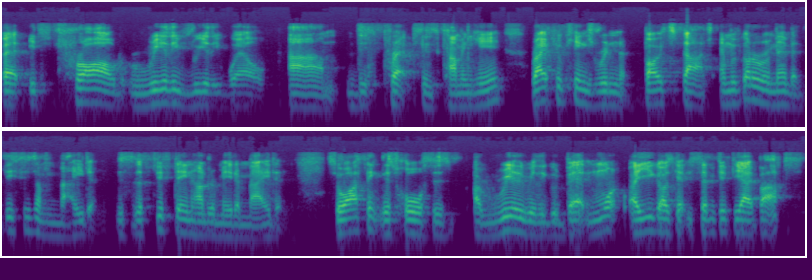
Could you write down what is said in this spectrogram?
but it's trialed really, really well um, this prep is coming here. Rachel King's ridden at both starts, and we've got to remember this is a maiden. This is a 1500 meter maiden. So I think this horse is a really, really good bet. And what are you guys getting? 758 bucks?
